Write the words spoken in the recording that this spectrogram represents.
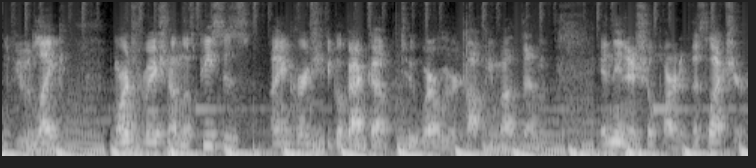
If you would like more information on those pieces, I encourage you to go back up to where we were talking about them in the initial part of this lecture.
